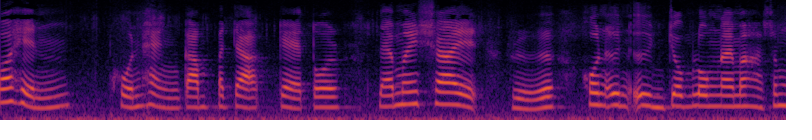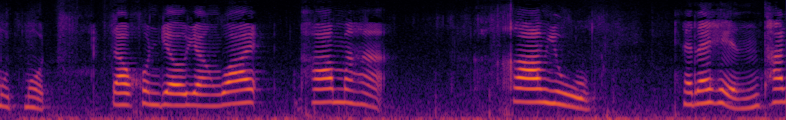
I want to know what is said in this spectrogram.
ก็เห็นผลแห่งกรรมประจักษ์แก่ตนและไม่ใช่ หรือ คนอื่นๆ จมลงในมหาสมุทรหมด เราคนเดียวยังว่ายข้ามมหาข้ามอยู่และได้เห็นท่าน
